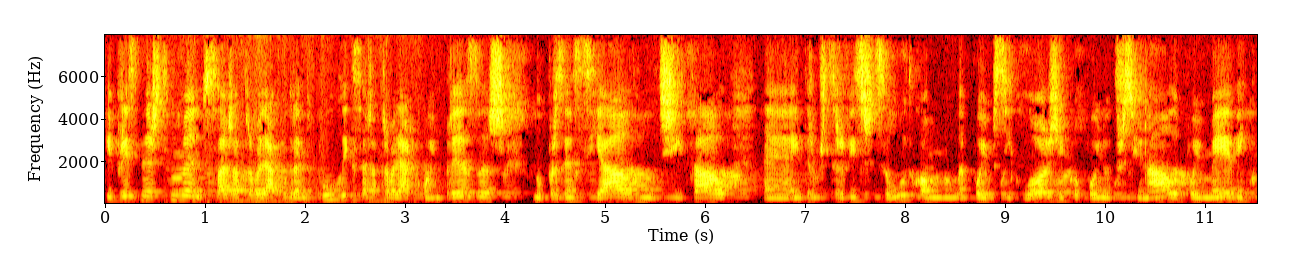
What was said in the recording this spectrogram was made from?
E por isso neste momento, seja a trabalhar com o grande público, seja a trabalhar com empresas, no presencial, no digital, uh, em termos de serviços de saúde, como apoio psicológico, apoio nutricional, apoio médico,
